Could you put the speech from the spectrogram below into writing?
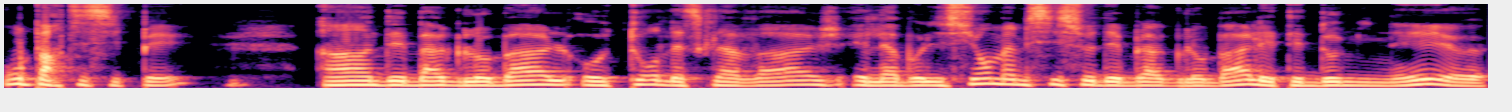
ont participé à un débat global autour de l'esclavage et de l'abolition, même si ce débat global était dominé euh,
